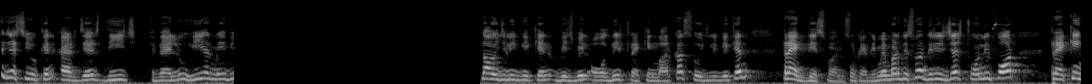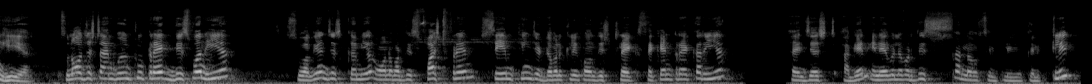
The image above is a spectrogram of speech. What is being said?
And just you can adjust these value here maybe. Now usually we can visual all these tracking markers. So usually we can track this one. So remember this one this is just only for tracking here. So now just i'm going to track this one here. So again just come here on about this first frame. Same thing just double click on this track second tracker here. And just again enable over this. Now simply you can click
